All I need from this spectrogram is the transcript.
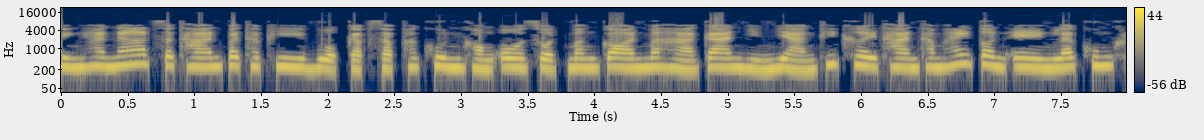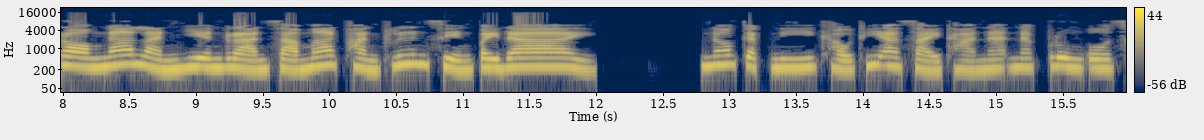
สิงหนาฏสถานปฐพีบวกกับสรรพคุณของโอสถมังกรมหาการหินอย่างที่เคยทานทำให้ตนเองและคุ้มครองหน้าหลันเยียนหลานสามารถผ่านคลื่นเสียงไปได้ นอกจากนี้เขาที่อาศัยฐานะนักปรุงโอส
